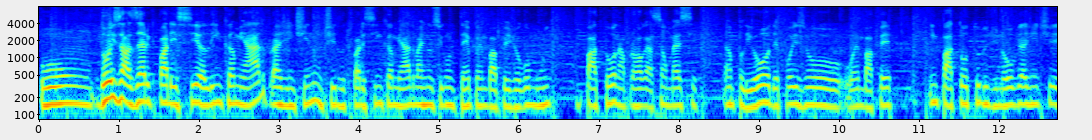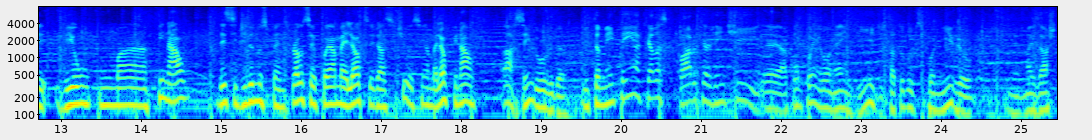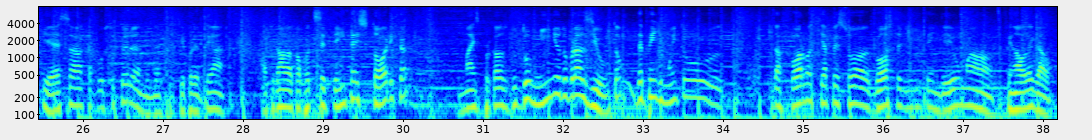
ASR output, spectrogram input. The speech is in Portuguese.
Um 2 a 0 que parecia ali encaminhado pra Argentina, um título que parecia encaminhado, mas no segundo tempo o Mbappé jogou muito, empatou na prorrogação, Messi ampliou, depois o, o Mbappé empatou tudo de novo e a gente viu um- uma final decidida nos pênaltis. Pra você, foi a melhor que você já assistiu, assim, a melhor final? Ah, sem dúvida. E também tem aquelas, claro, que a gente é, acompanhou, né, em vídeos, está tudo disponível, né, mas acho que essa acabou superando, né? Porque, por exemplo, tem a, a final da Copa de 70 é histórica mas por causa do domínio do Brasil. Então depende muito da forma que a pessoa gosta de entender uma final legal.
